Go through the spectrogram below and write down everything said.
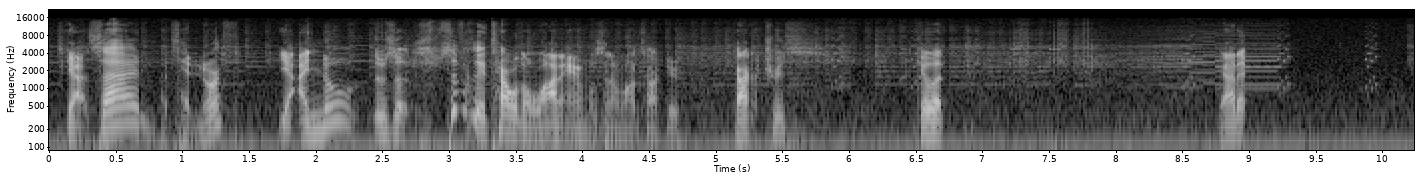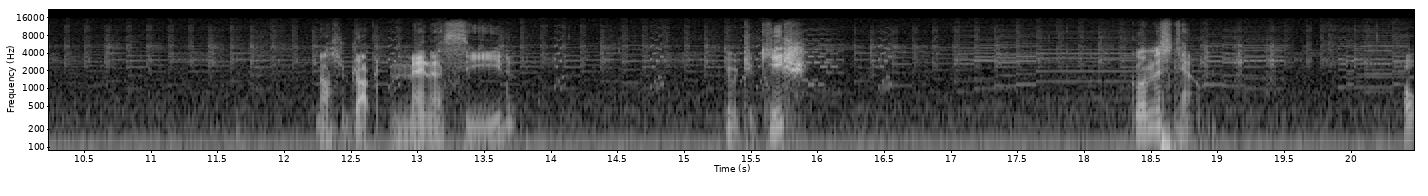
Let's get outside. Let's head north. Yeah, I know there's a specifically a town with a lot of animals that I want to talk to. Cockatrice. Kill it. Got it. Also dropped Mana Seed. Give it to Quiche. Go in this town. Oh.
